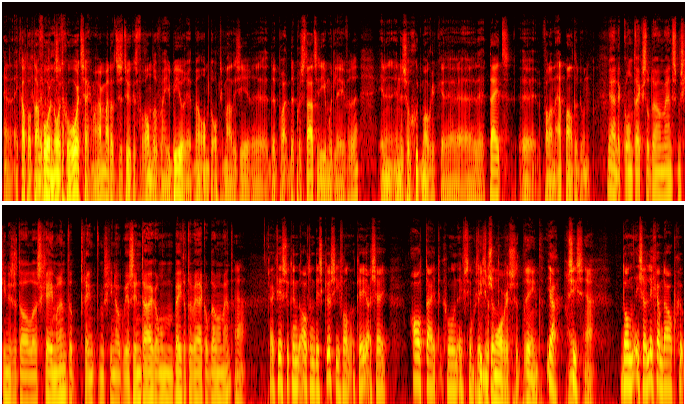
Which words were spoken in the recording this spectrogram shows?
En ik had dat daarvoor nooit gehoord, zeg maar. Maar dat is natuurlijk het veranderen van je bioritme om te optimaliseren de, de prestatie die je moet leveren in een, in een zo goed mogelijke uh, tijd van een etmaal te doen. Ja, de context op dat moment, misschien is het al uh, schemerend. Dat traint misschien ook weer zintuigen om beter te werken op dat moment. Ja. Kijk, het is natuurlijk een, altijd een discussie van... oké, okay, als jij altijd gewoon even simpel... Om tien uur s morgens traint. Ja, precies. Ja. dan is jouw lichaam daarop ge-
